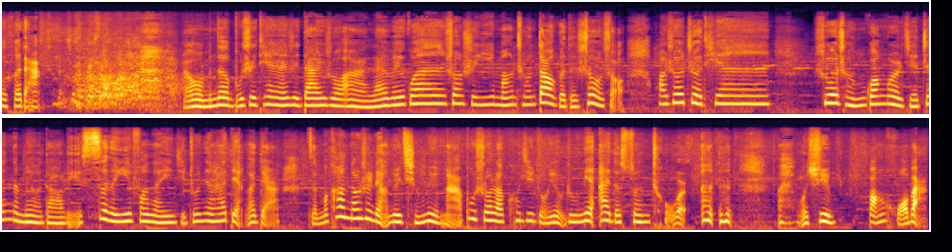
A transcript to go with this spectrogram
呵呵哒。然后我们的不是天然是呆说啊，来围观双十一忙成 dog 的瘦瘦。话说这天说成光棍节真的没有道理，四个一放在一起，中间还点个点儿，怎么看都是两对情侣嘛。不说了，空气中有种恋爱的酸臭味儿。哎，我去绑火把。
